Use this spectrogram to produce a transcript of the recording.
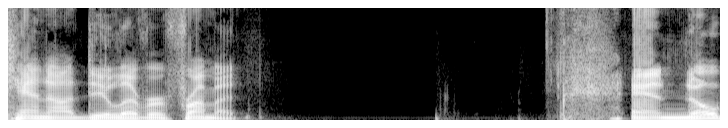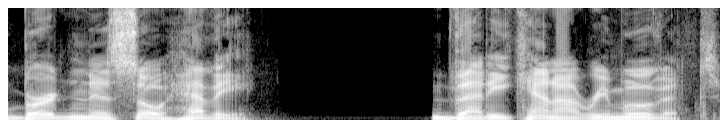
cannot deliver from it. And no burden is so heavy that he cannot remove it.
